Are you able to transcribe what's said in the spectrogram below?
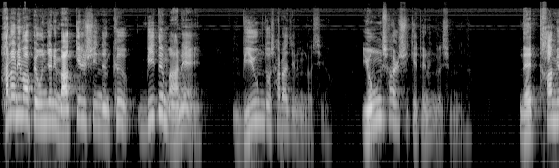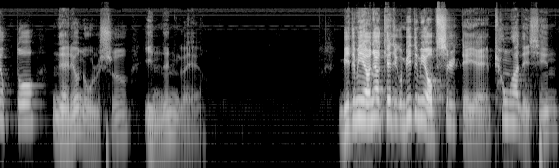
하나님 앞에 온전히 맡길 수 있는 그 믿음 안에 미움도 사라지는 것이요. 용서할 수 있게 되는 것입니다. 내 탐욕도 내려놓을 수 있는 거예요. 믿음이 연약해지고 믿음이 없을 때에 평화 대신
